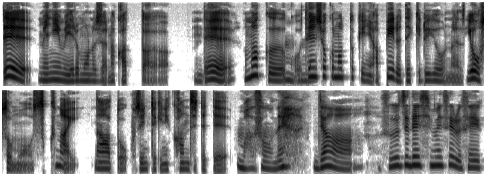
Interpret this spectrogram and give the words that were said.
で目に見えるものじゃなかったんでうまくこう、転職の時にアピールできるような要素も少ないなぁと個人的に感じてて。まあそうね。じゃあ数字で示せる成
